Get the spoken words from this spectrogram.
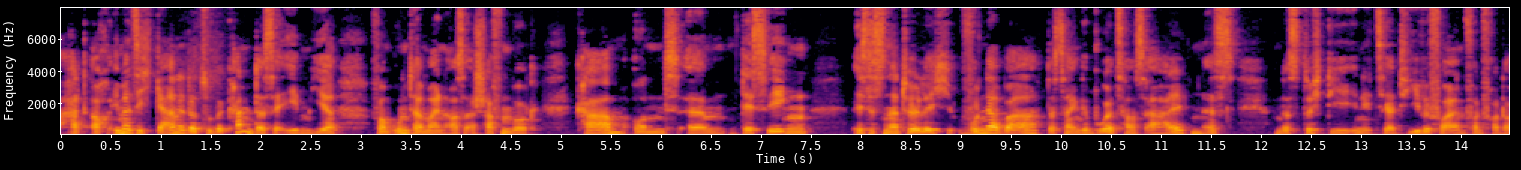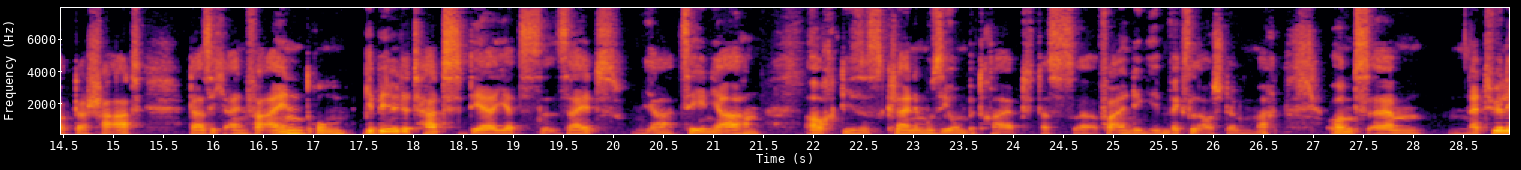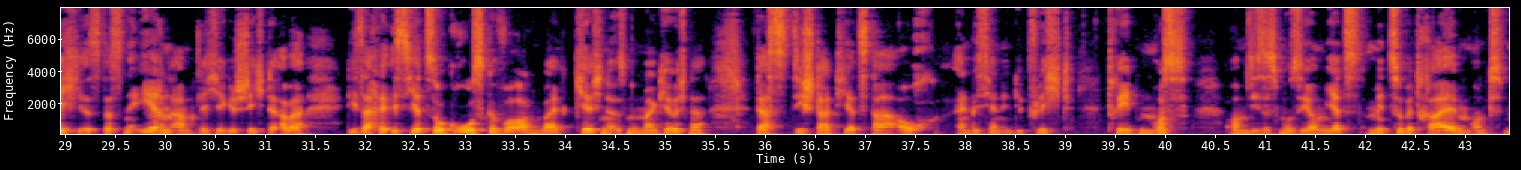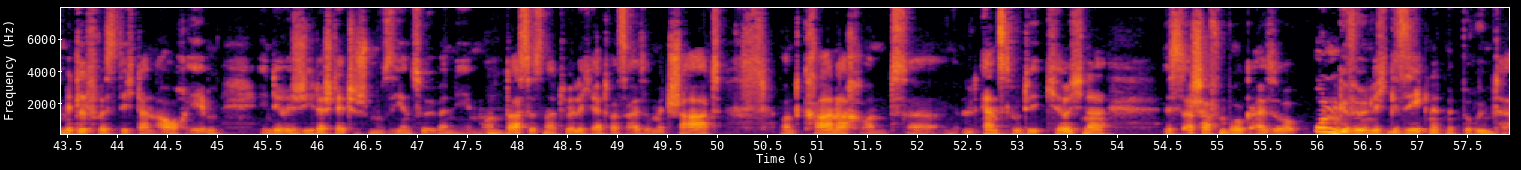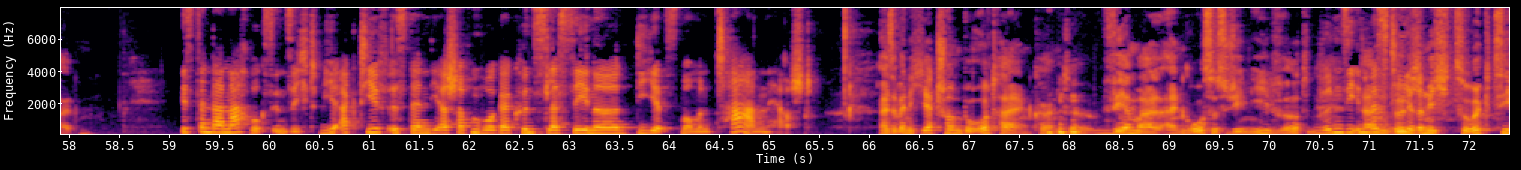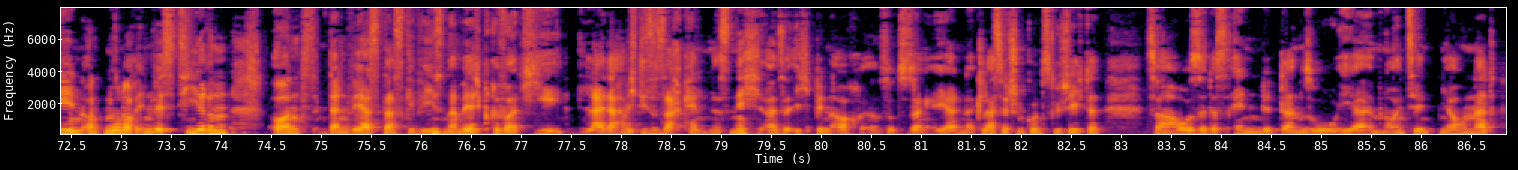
hat auch immer sich gerne dazu bekannt, dass er eben hier vom Untermain aus Aschaffenburg kam und ähm, deswegen ist es natürlich wunderbar, dass sein Geburtshaus erhalten ist und dass durch die Initiative vor allem von Frau Dr. Schad da sich ein Verein drum gebildet hat, der jetzt seit ja zehn Jahren auch dieses kleine Museum betreibt, das äh, vor allen Dingen eben Wechselausstellungen macht. Und ähm, natürlich ist das eine ehrenamtliche Geschichte, aber die Sache ist jetzt so groß geworden, weil Kirchner ist nun mal Kirchner, dass die Stadt jetzt da auch ein bisschen in die Pflicht treten muss um dieses Museum jetzt mit zu betreiben und mittelfristig dann auch eben in die Regie der städtischen Museen zu übernehmen. Und mhm. das ist natürlich etwas, also mit Schad und Kranach und äh, Ernst Ludwig Kirchner ist Aschaffenburg also ungewöhnlich gesegnet mit Berühmtheiten. Ist denn da Nachwuchs in Sicht? Wie aktiv ist denn die Aschaffenburger Künstlerszene, die jetzt momentan herrscht? Also wenn ich jetzt schon beurteilen könnte, wer mal ein großes Genie wird, würden Sie investieren? Dann würde ich mich zurückziehen und nur noch investieren und dann wäre es das gewesen, dann wäre ich Privatier. Leider habe ich diese Sachkenntnis nicht. Also ich bin auch äh, sozusagen eher in der klassischen Kunstgeschichte zu Hause. Das endet dann so eher im 19. Jahrhundert.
